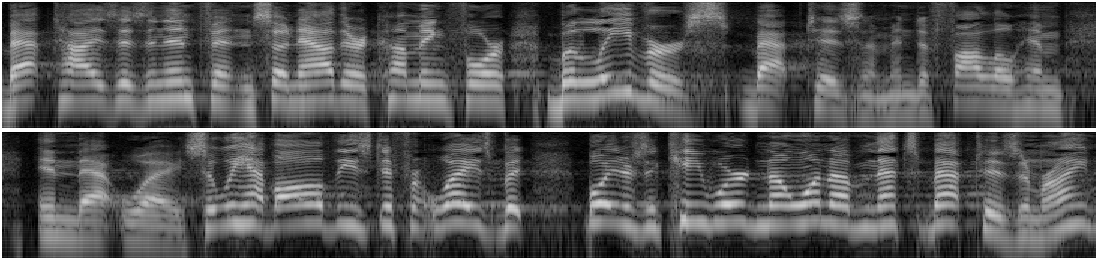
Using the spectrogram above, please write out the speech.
baptized as an infant, and so now they're coming for believers' baptism and to follow him in that way. So we have all these different ways, but boy, there's a key word in one of them, that's baptism, right?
